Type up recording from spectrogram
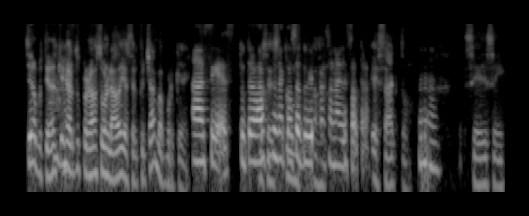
Sí, no, pues tienes que dejar tus problemas a un lado y hacer tu chamba, porque... Así es. Tu trabajo pues, es una cosa, tu vida personal es otra. Exacto. Sí, sí.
